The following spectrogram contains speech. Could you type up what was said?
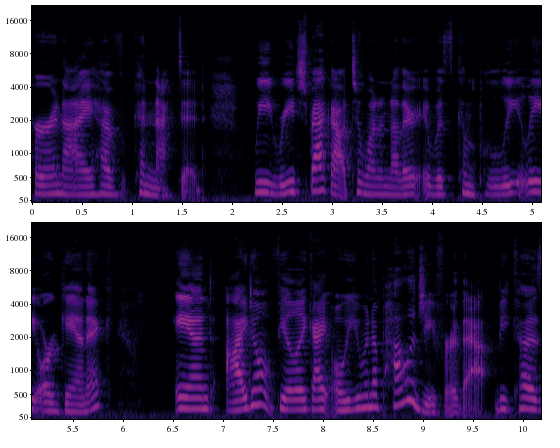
her and I have connected. We reached back out to one another. It was completely organic. And I don't feel like I owe you an apology for that because,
